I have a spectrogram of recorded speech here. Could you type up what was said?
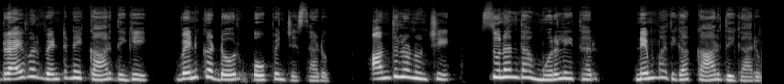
డ్రైవర్ వెంటనే కారు దిగి వెనుక డోర్ ఓపెన్ చేశాడు. అందులో నుంచి సునంద మురళీధర్ నెమ్మదిగా కారు దిగారు.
